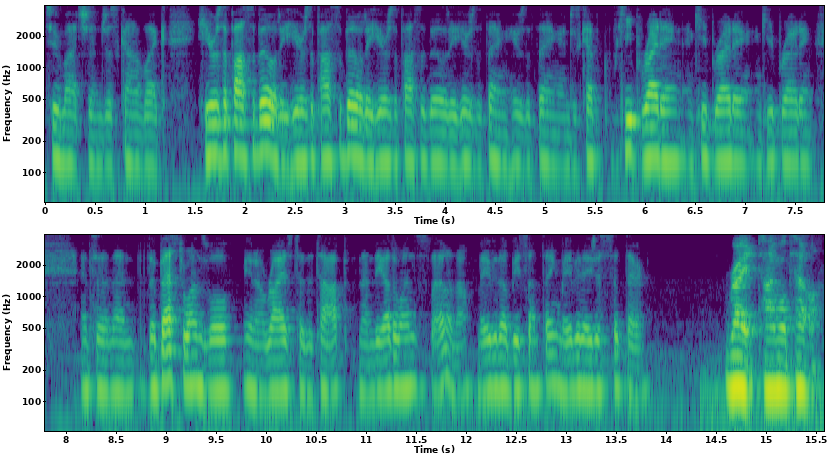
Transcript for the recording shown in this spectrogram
too much and just kind of like here's a possibility here's a possibility here's a possibility here's the thing here's the thing and just kept keep writing and keep writing and keep writing and so then the best ones will you know rise to the top and then the other ones i don't know maybe there'll be something maybe they just sit there right time will tell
